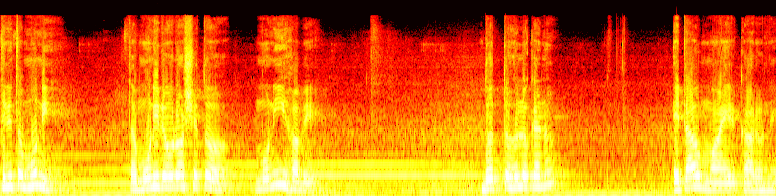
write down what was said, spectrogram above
তিনি তো মুনি। তা মুনির ঔরসে তো মুনিই হবে। দত্ত হলো কেন? এটাও মায়ের কারণে।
